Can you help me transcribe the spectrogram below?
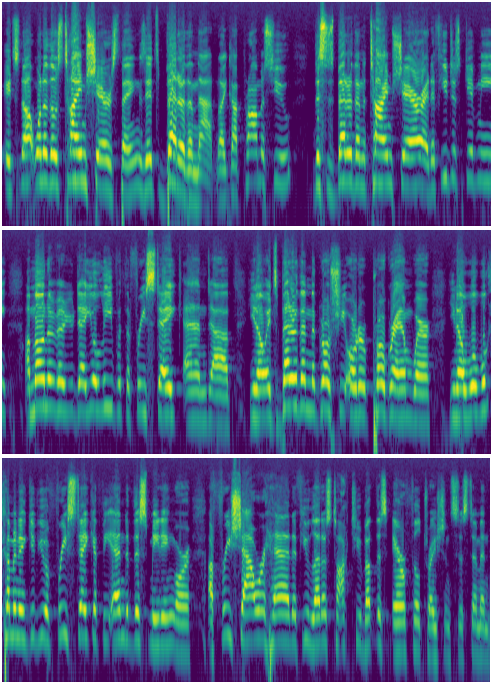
it's not one of those timeshares things. It's better than that. Like I promise you, this is better than a timeshare. And if you just give me a moment of your day, you'll leave with a free steak. And, uh, you know, it's better than the grocery order program where, you know, we'll, we'll come in and give you a free steak at the end of this meeting or a free shower head if you let us talk to you about this air filtration system. And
